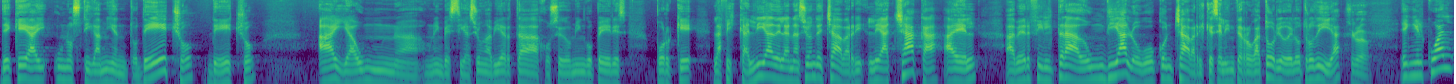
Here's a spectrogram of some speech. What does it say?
de que hay un hostigamiento. De hecho, de hecho, hay ya una, una investigación abierta a José Domingo Pérez porque la Fiscalía de la Nación de Chávarri le achaca a él haber filtrado un diálogo con Chávarri, que es el interrogatorio del otro día, en el cual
